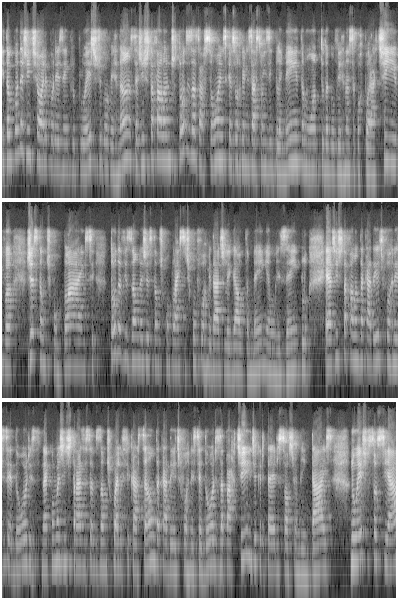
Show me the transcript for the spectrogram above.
Então, quando a gente olha, por exemplo, para o eixo de governança, a gente está falando de todas as ações que as organizações implementam no âmbito da governança corporativa, gestão de compliance, toda a visão da gestão de compliance de conformidade legal também é um exemplo. É, a gente está falando da cadeia de fornecedores, né, como a gente traz essa visão de qualificação da cadeia de fornecedores a partir de critérios socioambientais. No eixo social,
